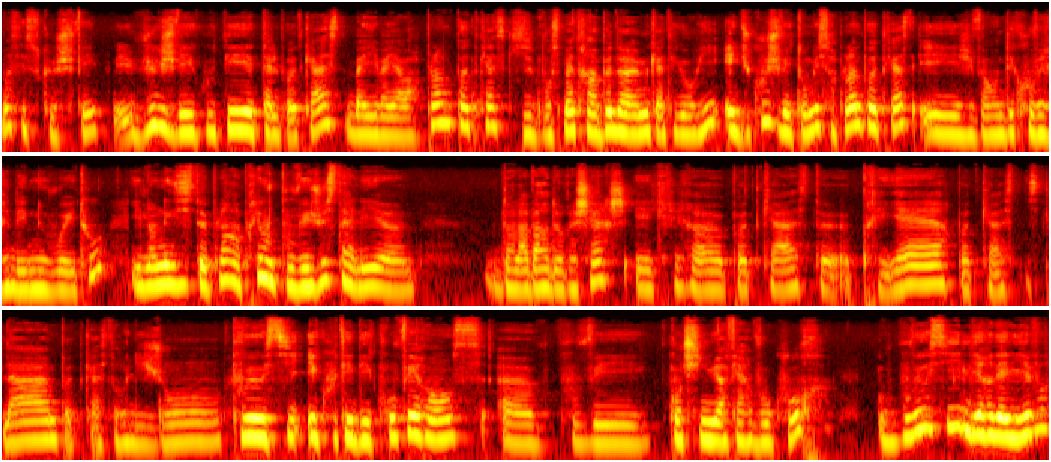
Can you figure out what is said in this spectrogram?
Moi, c'est ce que je fais. vu que je vais écouter tel podcast, bah, il va y avoir plein de podcasts qui vont se mettre un peu dans la même catégorie. Et du coup, je vais tomber sur plein de podcasts et je vais en découvrir des nouveaux et tout. Il en existe plein. Après, vous pouvez juste aller euh, dans la barre de recherche et écrire euh, podcast prière, podcast islam, podcast religion. Vous pouvez aussi écouter des conférences. vous pouvez continuer à faire vos cours. Vous pouvez aussi lire des livres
